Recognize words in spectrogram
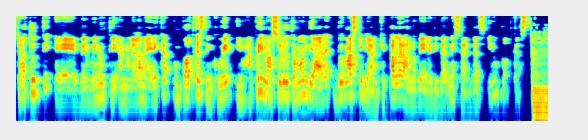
Ciao a tutti e benvenuti a Non è l'America, un podcast in cui in una prima assoluta mondiale due maschi bianchi parleranno bene di Bernie Sanders in un podcast.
